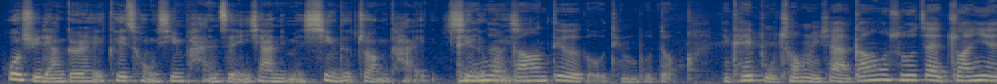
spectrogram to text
或许两个人也可以重新盘整一下你们性的状态、哎性的关系等等刚。刚第二个我听不懂，你可以补充一下。刚刚说在专业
